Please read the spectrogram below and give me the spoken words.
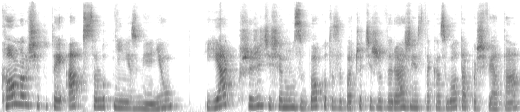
Kolor się tutaj absolutnie nie zmienił. Jak przyjrzycie się mu z boku, to zobaczycie, że wyraźnie jest taka złota poświata.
